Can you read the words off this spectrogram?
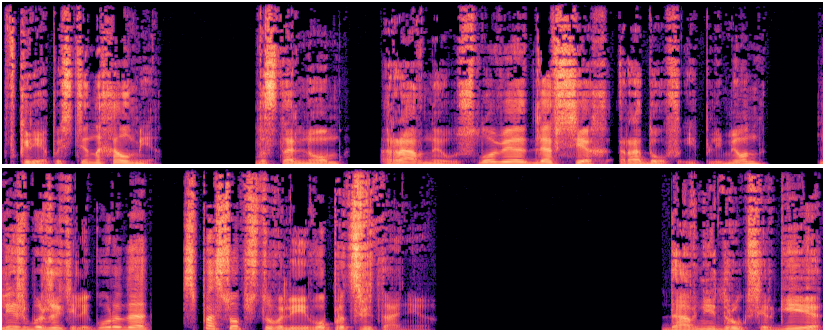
в крепости на холме. В остальном равные условия для всех родов и племен, лишь бы жители города способствовали его процветанию. Давний друг Сергея,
